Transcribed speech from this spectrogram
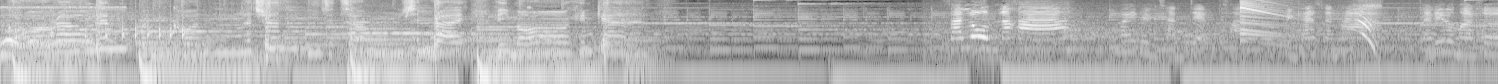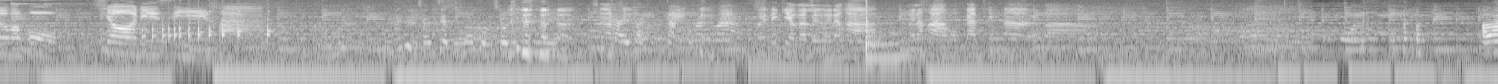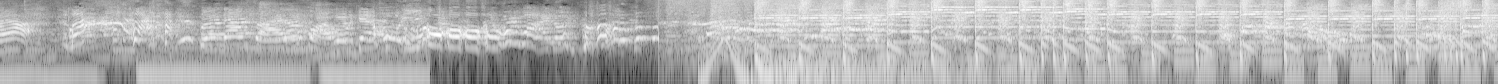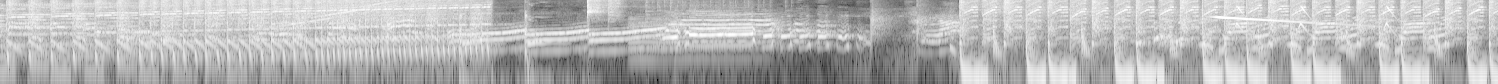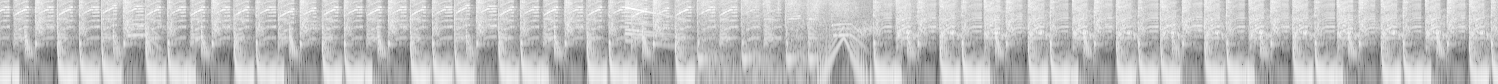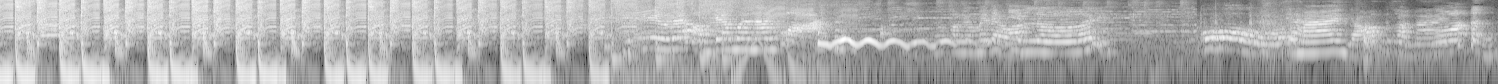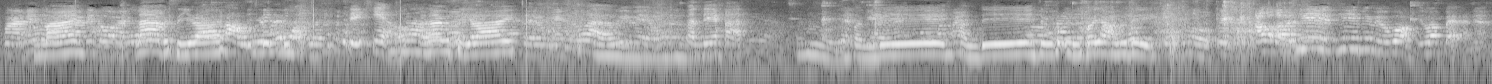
มองเห็นแก่เพื่อนกันความรักความเมตตาหิวความศรัทธาความมั่นใจไว้เพื่อนกันก็เรานั้นเป็นคนและฉันจะทำเช่นไรให้มองเห็นแก่เพื่อนกันความรักความเมตตาหิวความศรัทธาความมั่นใจไว้เรุปนะคะ ไม่ถึงชั้น7ค่ะ ถึงแค่ชั้น5และที่สำคัญคือมาโผล่ชอดีซีค่ะไม่ถึงชั้นเจ็ดถึงมาผมโชว์ที่ดีใช่ใครจากจากมากมากไม่ได้เกี่ยวกันเลยนะคะไปแล้วค่ะพบกัน อะไรอะำไมง่วงมาไมหน้าเป็นสีอะไรสีเขียวหน้าเป็นสีอะไรว่าพี่เมลสวัสดีค่ะฝันดีฝันดี ดูคนอื่นเขายังดูดิเอาเอาที่ที่พี่มิวบอกที่ว่าแปะเนี่ย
